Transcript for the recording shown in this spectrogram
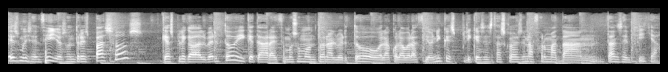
es muy sencillo, son tres pasos que ha explicado Alberto y que te agradecemos un montón, Alberto, la colaboración y que expliques estas cosas de una forma tan, tan sencilla.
